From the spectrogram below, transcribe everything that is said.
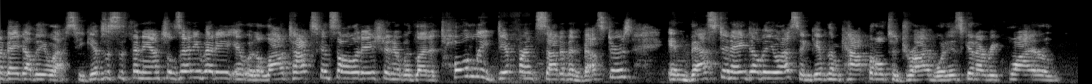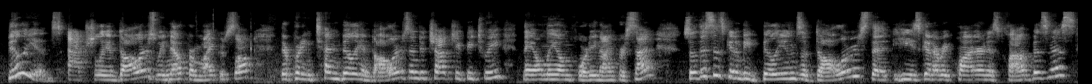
of AWS. He gives us the financials anybody. It would allow tax consolidation. It would let a totally different set of investors invest in AWS and give them capital to drive what is going to require billions actually of dollars. We know from Microsoft they're putting $10 billion into ChatGPT. They only own 49%. So this is going to be billions of dollars that he's going to require in his cloud business.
